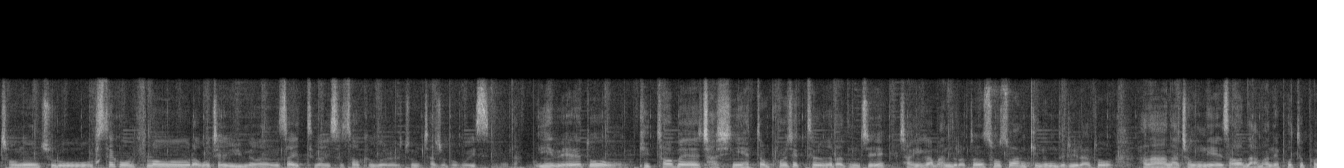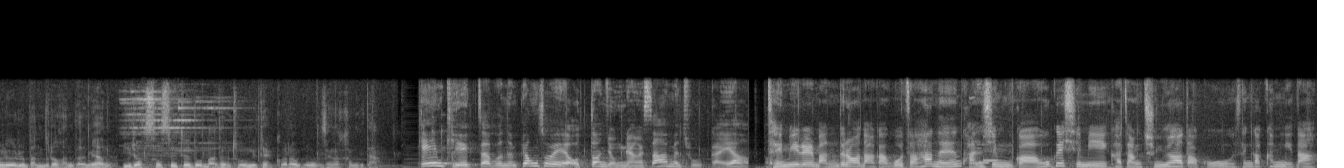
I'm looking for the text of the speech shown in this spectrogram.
저는 주로 Stack Overflow라고 제일 유명한 사이트가 있어서 그걸 좀 자주 보고 있습니다. 이 외에도 GitHub에 자신이 했던 프로젝트라든지 자기가 만들었던 소소한 기능들이라도 하나하나 정리해서 나만의 포트폴리오를 만들어 간다면 이력서 쓸 때도 많은 도움이 될 거라고 생각합니다. 게임 기획자분은 평소에 어떤 역량을 쌓으면 좋을까요? 재미를 만들어 나가고자 하는 관심과 호기심이 가장 중요하다고 생각합니다.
